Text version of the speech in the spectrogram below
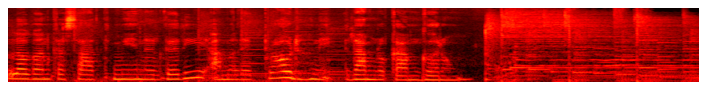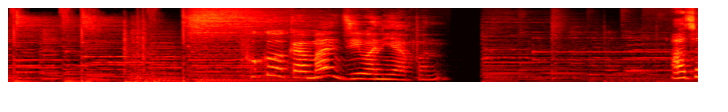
लगनका साथ मेहनत गरी आमालाई प्राउड हुने राम्रो काम गरौँ। फुकुकामा जीवनयापन। आज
